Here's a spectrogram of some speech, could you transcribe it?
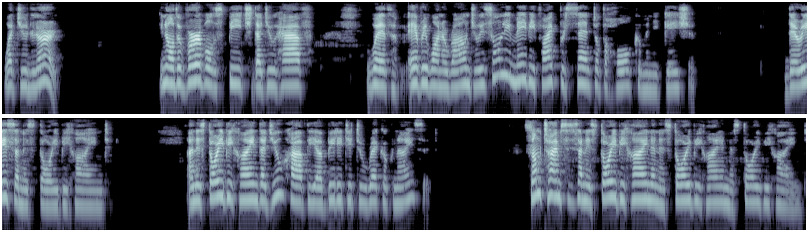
what you learn. You know, the verbal speech that you have with everyone around you is only maybe 5% of the whole communication. There is a story behind and a story behind that you have the ability to recognize it. Sometimes it's a story behind and a story behind and a story behind.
